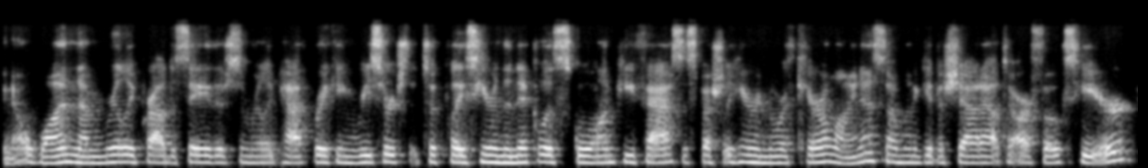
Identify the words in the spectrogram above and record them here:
you know one i'm really proud to say there's some really path-breaking research that took place here in the nicholas school on pfas especially here in north carolina. So i'm going to give a shout out to our folks here.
